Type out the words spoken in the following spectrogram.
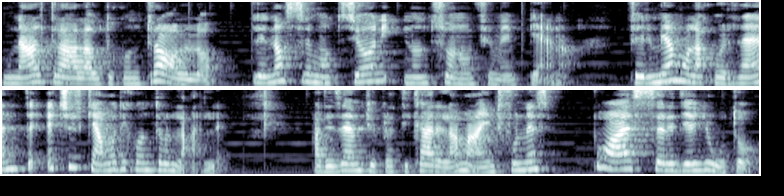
Un'altra l'autocontrollo. Le nostre emozioni non sono un fiume in piena. Fermiamo la corrente e cerchiamo di controllarle. Ad esempio praticare la mindfulness può essere di aiuto,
